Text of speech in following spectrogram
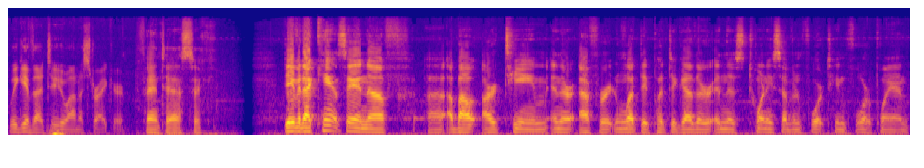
we give that to you on a Stryker. Fantastic. David, I can't say enough uh, about our team and their effort and what they put together in this 2714 floor plan.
